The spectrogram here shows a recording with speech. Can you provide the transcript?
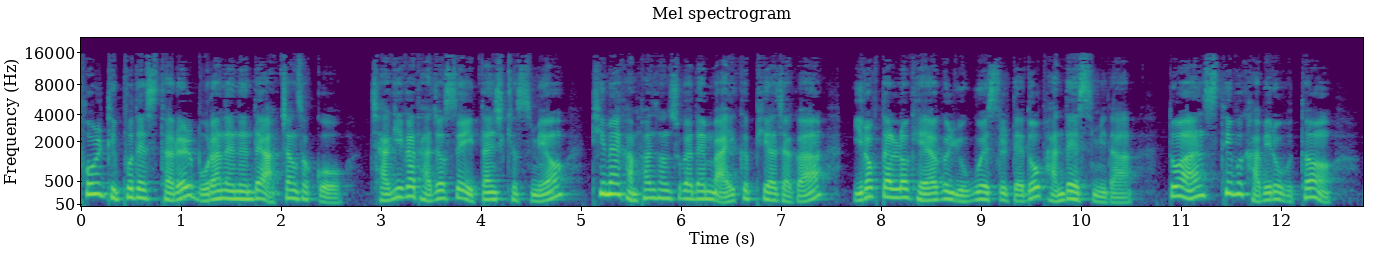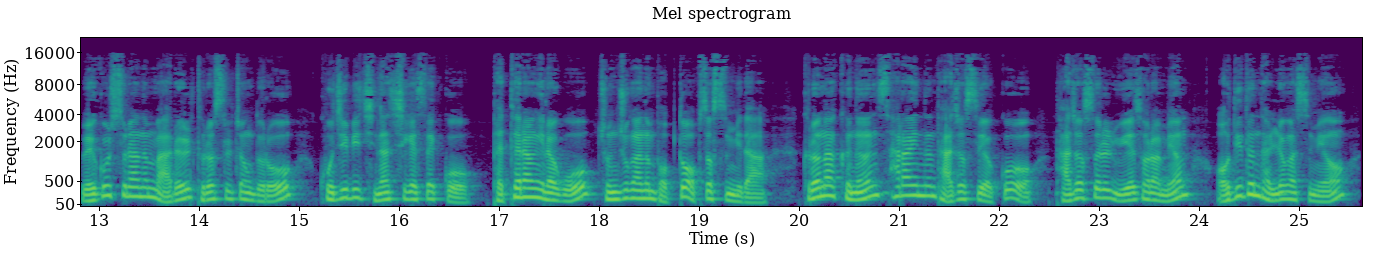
폴 디포데스타를 몰아내는데 앞장섰고 자기가 다저스에 입단시켰으며 팀의 간판 선수가 된 마이크 피아자가 1억 달러 계약을 요구했을 때도 반대했습니다. 또한 스티브 가비로부터 외골수라는 말을 들었을 정도로 고집이 지나치게 셌고 베테랑이라고 존중하는 법도 없었습니다. 그러나 그는 살아있는 다저스였고 다저스를 위해서라면 어디든 달려갔으며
